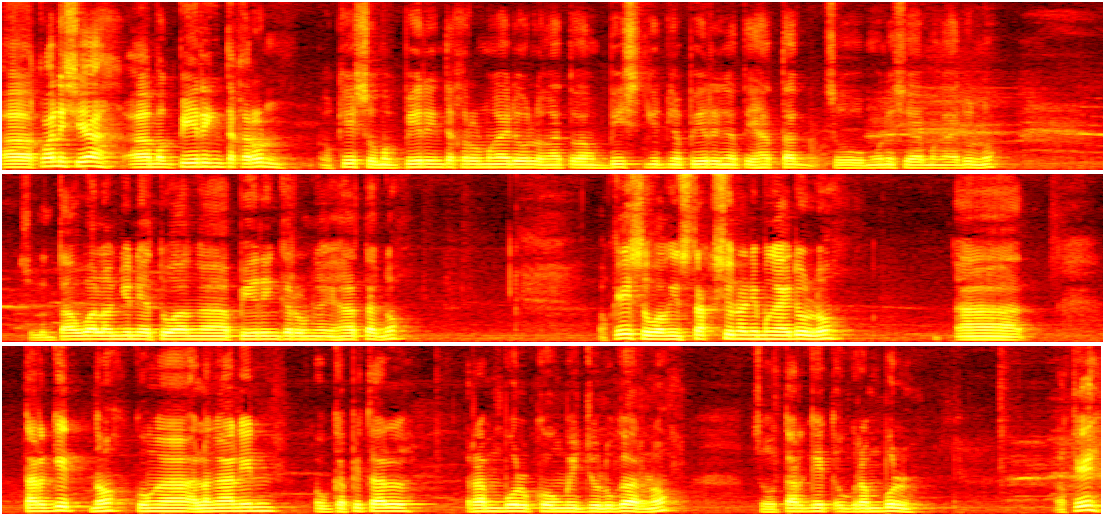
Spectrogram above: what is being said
uh, kuan siya, uh, magpiring ta karon Okay, so magpiring ta karon mga idol ang ato ang base gyud nga piring nga ihatag. So muna siya mga idol no. So lantawa lang yun ato ang uh, piring karon nga ihatag no. Okay, so ang instruction na ni mga idol no. Uh, target no kung uh, alanganin og capital rumble kung medyo lugar no. So target og rumble. Okay?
